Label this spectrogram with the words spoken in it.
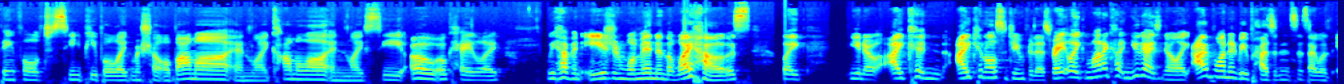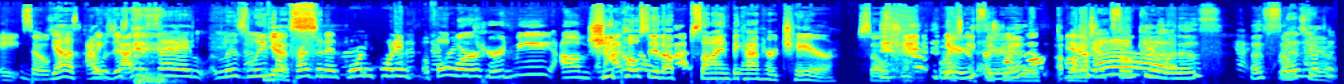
thankful to see people like Michelle Obama and like Kamala and like see, oh, okay, like we have an Asian woman in the White House. Like, you know, I can I can also dream for this, right? Like Monica, you guys know, like I've wanted to be president since I was eight. So yes, I was just that, gonna say Liz Lee yes. for president twenty twenty four. Heard me. Um, she posted up sign behind her chair. So she, wait, are you serious? Oh my gosh, that's so cute, Liz. Yeah, that's so Liz cute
